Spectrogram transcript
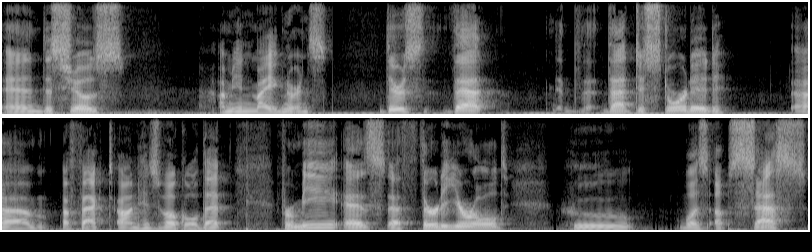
and this shows, I mean, my ignorance. There's that th- that distorted um, effect on his vocal that, for me, as a 30 year old who was obsessed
